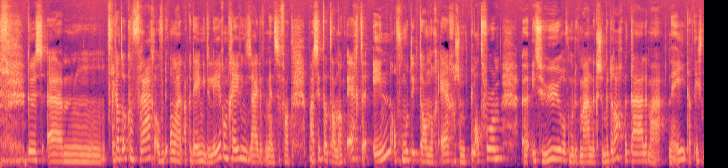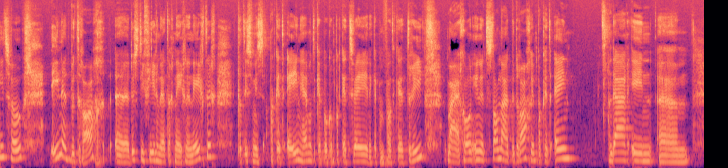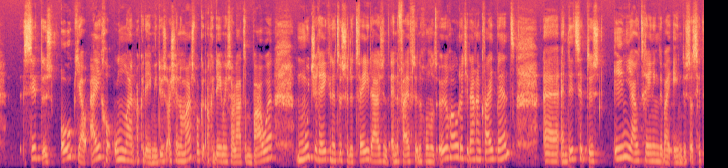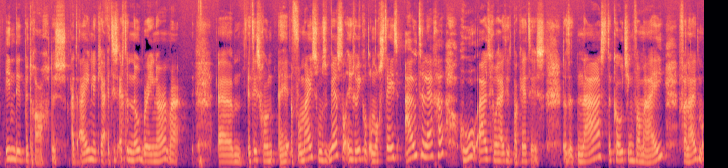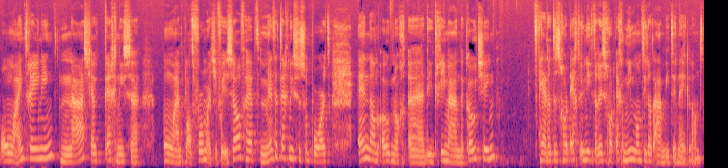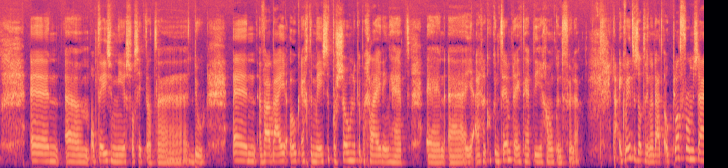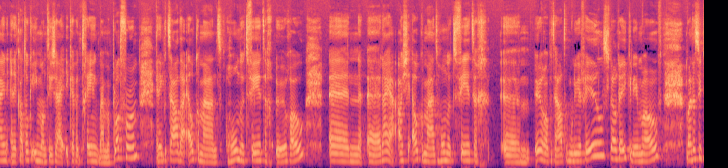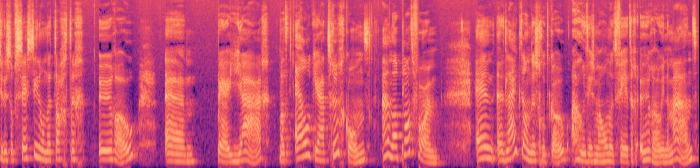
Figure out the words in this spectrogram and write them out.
Dus um, ik had ook een vraag over de online academie, de leeromgeving. Zeiden mensen van, maar zit dat dan ook echt erin? Of moet ik dan nog ergens een platform uh, iets huren? Of moet ik maandelijks een bedrag betalen? Maar nee, dat is niet zo. In het bedrag, uh, dus die 34,99, dat is tenminste pakket 1, hè, want ik heb ook een pakket 2 en ik heb een pakket 3. Maar gewoon in het standaard bedrag in pakket 1 daarin um, zit dus ook jouw eigen online academie. Dus als je normaal gesproken een academie zou laten bouwen, moet je rekenen tussen de 2000 en de 2500 euro dat je daaraan kwijt bent. Uh, en dit zit dus in jouw training erbij in. Dus dat zit in dit bedrag. Dus uiteindelijk, ja, het is echt een no-brainer. Maar um, het is gewoon voor mij soms best wel ingewikkeld om nog steeds uit te leggen hoe uitgebreid dit pakket is. Dat het naast de coaching van mij, vanuit mijn online training, naast jouw technische online platform wat je voor jezelf hebt met de technische support en dan ook nog uh, die drie maanden coaching ja, dat is gewoon echt uniek. Er is gewoon echt niemand die dat aanbiedt in Nederland. En um, op deze manier zoals ik dat uh, doe. En waarbij je ook echt de meeste persoonlijke begeleiding hebt. En uh, je eigenlijk ook een template hebt die je gewoon kunt vullen. Nou, ik weet dus dat er inderdaad ook platformen zijn. En ik had ook iemand die zei: Ik heb een training bij mijn platform. En ik betaal daar elke maand 140 euro. En uh, nou ja, als je elke maand 140 um, euro betaalt. Ik moet nu even heel snel rekenen in mijn hoofd. Maar dan zit je dus op 1680 euro um, per jaar. Wat elk jaar terugkomt aan dat platform. En het lijkt dan dus goedkoop. Oh, het is maar 140 euro in de maand.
